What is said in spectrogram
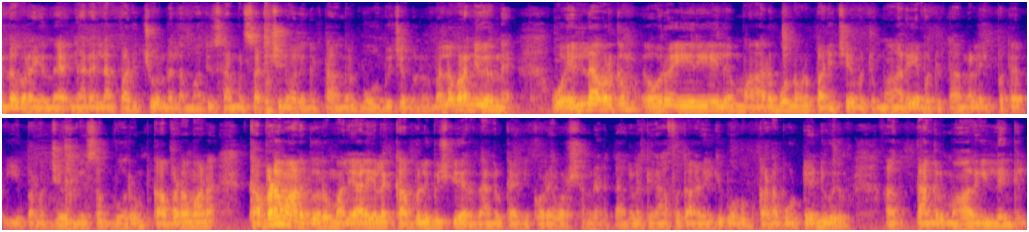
എന്താ പറയുന്നത് ഞാനെല്ലാം പഠിച്ചു എന്നല്ല. മാത്യു സാമൽ സച്ചിനോ അല്ലെങ്കിൽ താങ്കൾ ബോബി ചെമ്മനോ നല്ല പറഞ്ഞു വരുന്നത് ഓ എല്ലാവർക്കും ഓരോ ഏരിയയിൽ മാറുമ്പോൾ നമ്മൾ പഠിച്ചേ പറ്റൂ മാറിയേ പറ്റൂ. താങ്കൾ ഇപ്പോഴത്തെ ഈ പറഞ്ഞ ജേർണലിസം വെറും കപടമാണ്. കപടമാണ് വെറും മലയാളികളെ കബളിപ്പിക്കുകയായിരുന്നു താങ്കൾ കഴിഞ്ഞ കുറേ വർഷങ്ങളായിട്ട് താങ്കളുടെ ഗ്രാഫ് താഴേക്ക് പോകും കട പൂട്ടേണ്ടി വരും. താങ്കൾ മാറിയില്ലെങ്കിൽ.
